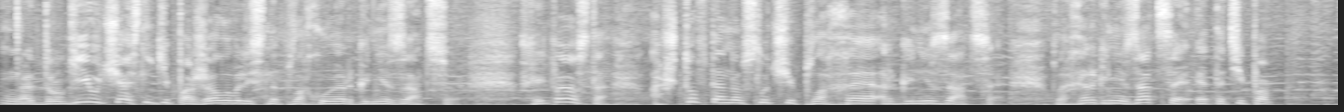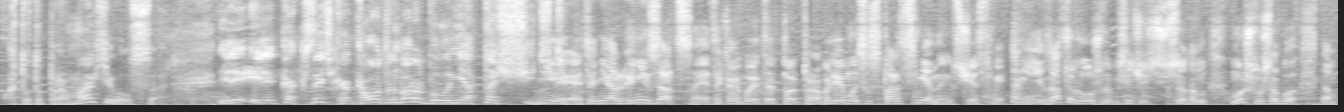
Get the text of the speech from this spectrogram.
другие участники пожаловались на плохую организацию. Скажите, пожалуйста, а что в данном случае плохая организация? Плохая организация это типа кто-то промахивался? Или, или как, знаете, как кого-то, наоборот, было не оттащить? Не, типа? это не организация, это как бы это проблемы со спортсменами, честно. Организатор должен обеспечить все там, может, чтобы там,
